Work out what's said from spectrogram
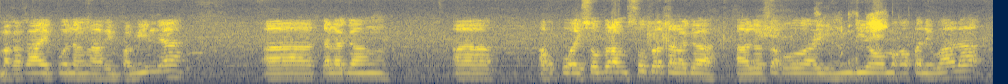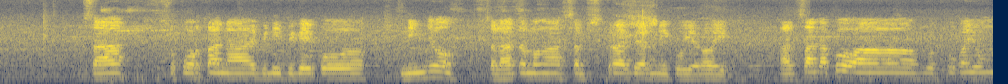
makakain po ng aking pamilya at talagang ah, ako po ay sobrang sobra talaga. Halos ako ay hindi ako makapaniwala sa suporta na binibigay po ninyo sa lahat ng mga subscriber ni Kuya Roy. At sana po ah wag po kayong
